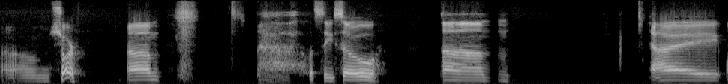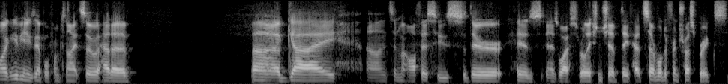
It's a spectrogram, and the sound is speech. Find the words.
Um, sure. Um, uh, let's see. So, um, I well, I can give you an example from tonight. So, I had a, a guy uh, that's in my office who's there. His and his wife's relationship. They've had several different trust breaks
